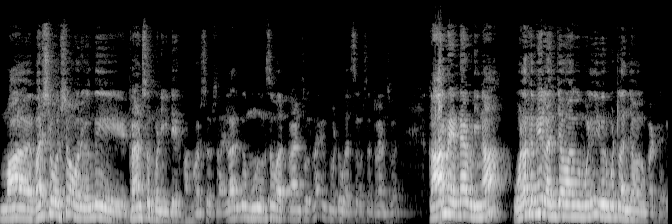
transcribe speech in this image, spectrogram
மா வருஷம் வருஷம் அவரை வந்து டிரான்ஸ்ஃபர் பண்ணிக்கிட்டே இருப்பாங்க. வருஷம் வருஷம். எல்லாருக்கும் மூணு வருஷம் டிரான்ஸ்ஃபர் தான் இதுக்கு மட்டும் வருஷம் வருஷம் டிரான்ஸ்ஃபர் காரணம் என்ன அப்படின்னா உலகமே லஞ்சம் வாங்கும் பொழுது இவர் மட்டும் லஞ்சம் வாங்க மாட்டாரு.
